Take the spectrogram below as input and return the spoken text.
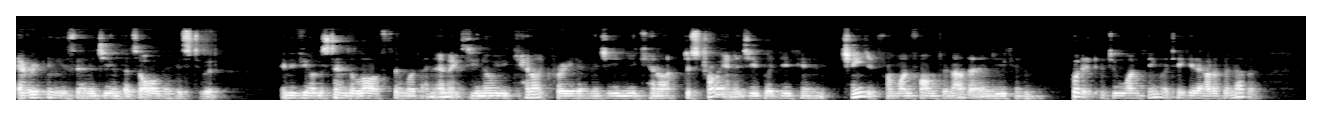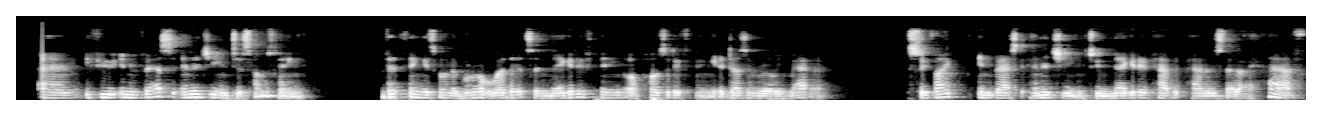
everything is energy, and that's all there is to it. And if you understand the law of thermodynamics, you know you cannot create energy and you cannot destroy energy, but you can change it from one form to another, and you can put it into one thing or take it out of another. And if you invest energy into something, that thing is going to grow, whether it's a negative thing or positive thing, it doesn't really matter. So if I invest energy into negative habit patterns that I have,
